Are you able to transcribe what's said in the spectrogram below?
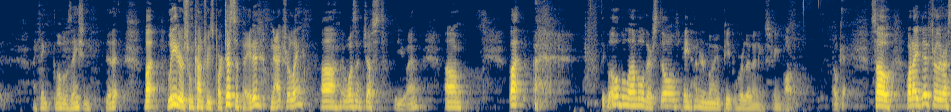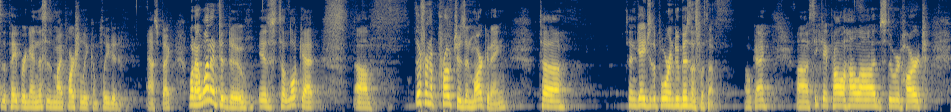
I think globalization did it. But leaders from countries participated, naturally. Uh, it wasn't just the UN. Um, but the global level, there's still 800 million people who are living in extreme poverty. Okay. So, what I did for the rest of the paper, again, this is my partially completed aspect. What I wanted to do is to look at um, different approaches in marketing to to engage the poor and do business with them. Okay? Uh, C.K. Prahalad Stuart Hart,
